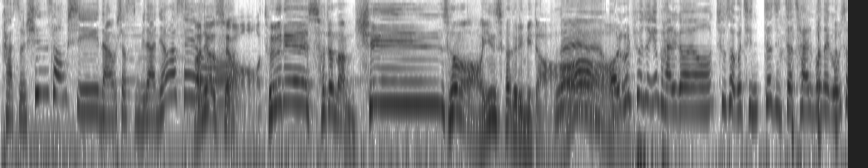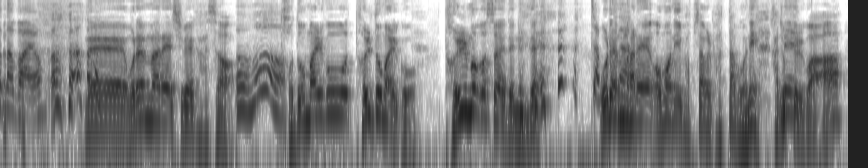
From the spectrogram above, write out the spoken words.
가수 신성 씨 나오셨습니다. 안녕하세요. 안녕하세요. 토요일에 사전남 신성 인사드립니다. 네, 얼굴 표정이 밝아요. 추석을 진짜 진짜 잘 보내고 오셨나 봐요. 네, 오랜만에 집에 가서 어허. 더도 말고 덜도 말고 덜 먹었어야 되는데 오랜만에 어머니 밥상을 받다 보니 가족들과 네.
